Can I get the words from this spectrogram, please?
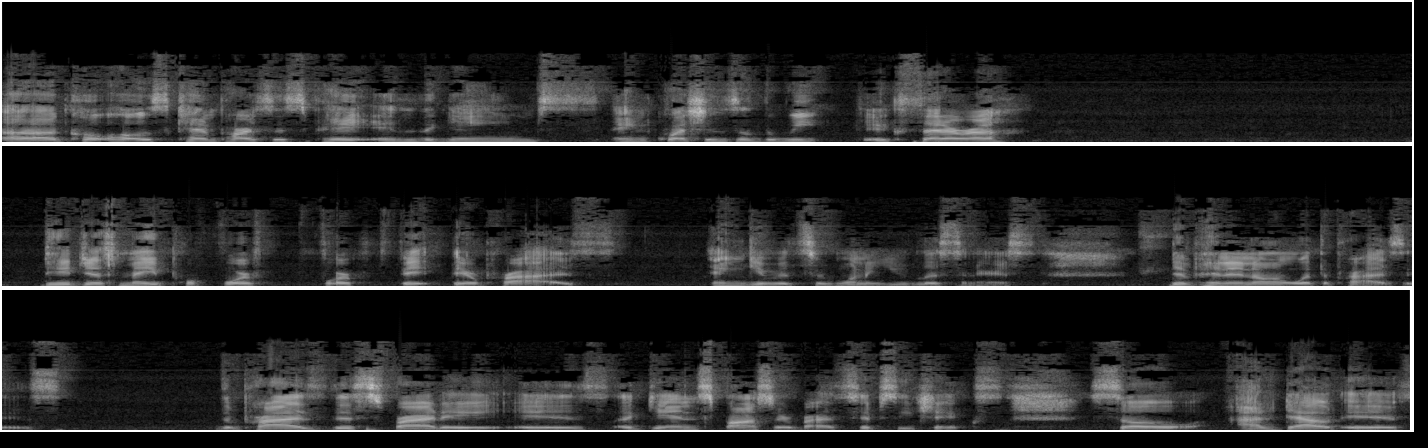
uh, co-hosts can participate in the games and questions of the week, etc. They just may forfeit their prize and give it to one of you listeners, depending on what the prize is. The prize this Friday is again sponsored by Tipsy Chics, so I doubt if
